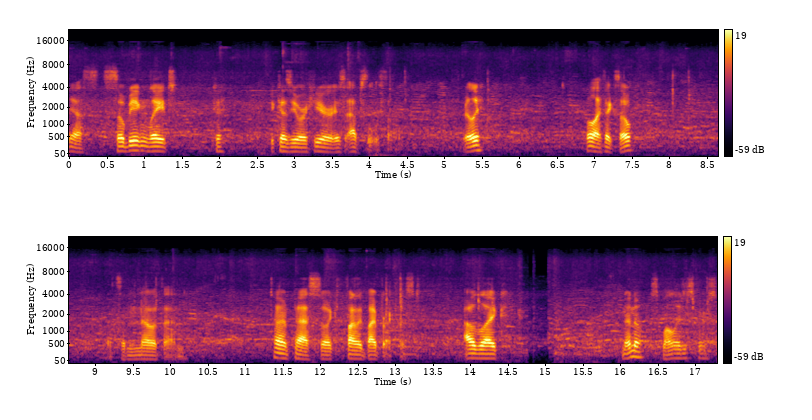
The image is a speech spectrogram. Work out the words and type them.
Yes, so being late because you are here is absolutely fine. Really? Well, I think so. That's a no then. Time passed so I could finally buy breakfast. I would like... No, no, small ladies first.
